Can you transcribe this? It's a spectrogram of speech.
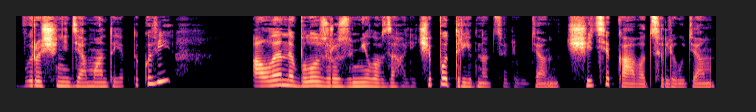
вирощені діаманти як такові, але не було зрозуміло взагалі, чи потрібно це людям, чи цікаво це людям.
